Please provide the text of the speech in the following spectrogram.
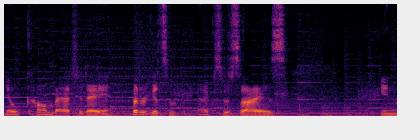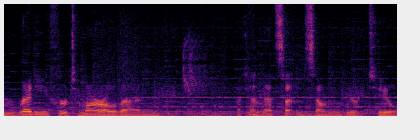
No combat today. Better get some exercise. In ready for tomorrow, then. Again, that sentence sounded weird, too.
